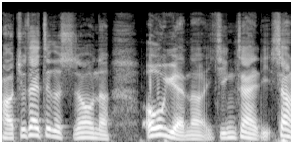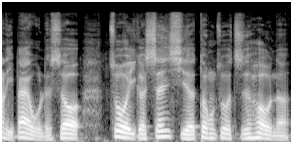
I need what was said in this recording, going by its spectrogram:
好，就在这个时候呢，欧元呢已经在上礼拜五的时候做一个升息的动作之后呢，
